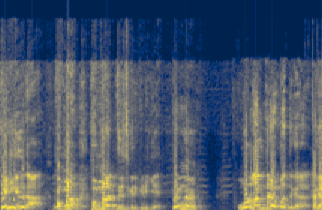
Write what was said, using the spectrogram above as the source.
தெரியுதுடா. பொம்பளை பொம்பளை தெரிஞ்சுக்கிருக்க நீங்க பெண்ணு. பொழந்துடும் பாத்துக்க.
